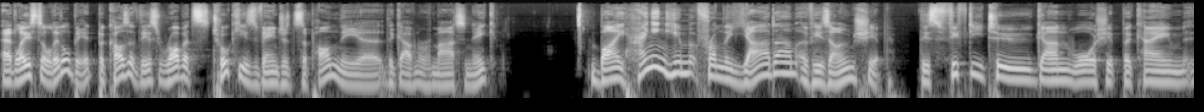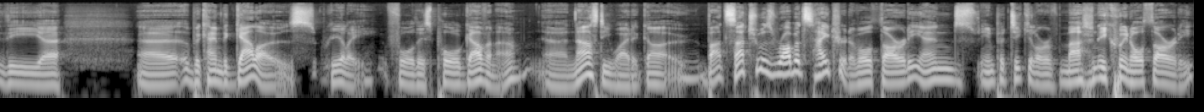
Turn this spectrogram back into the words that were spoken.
at least a little bit because of this. Roberts took his vengeance upon the uh, the governor of Martinique by hanging him from the yardarm of his own ship. This 52 gun warship became the uh, became the gallows, really, for this poor governor. Uh, nasty way to go. But such was Robert's hatred of authority and, in particular, of Martiniquean authority.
